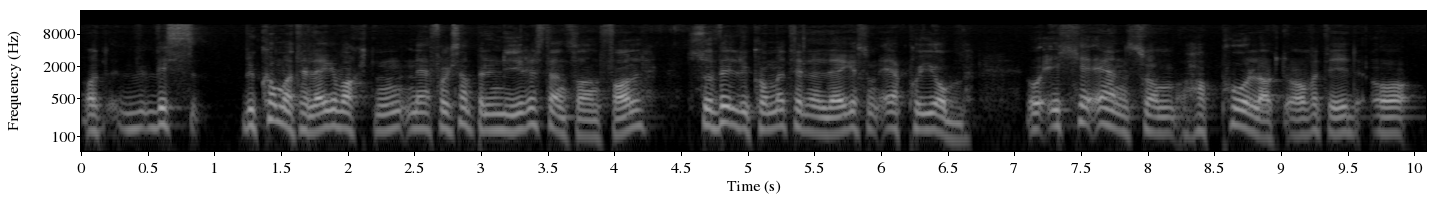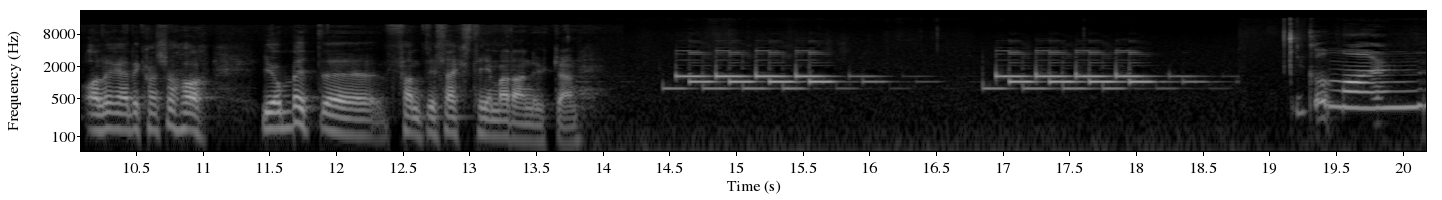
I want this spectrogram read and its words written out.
Og hvis du kommer til legevakten med f.eks. nyrestensanfall, så vil du komme til en lege som er på jobb, og ikke en som har pålagt overtid og allerede kanskje har jobbet eh, 56 timer den uken. God morgen.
